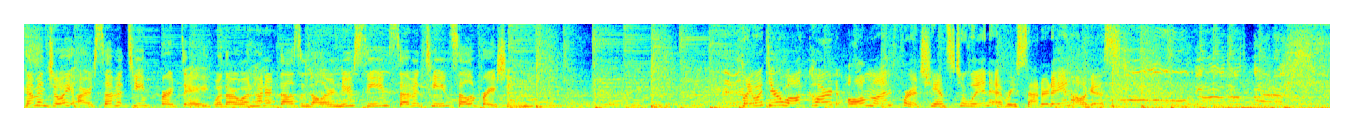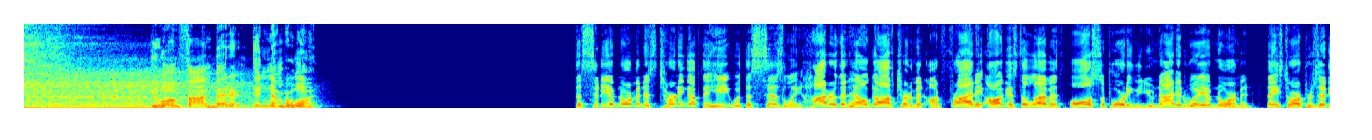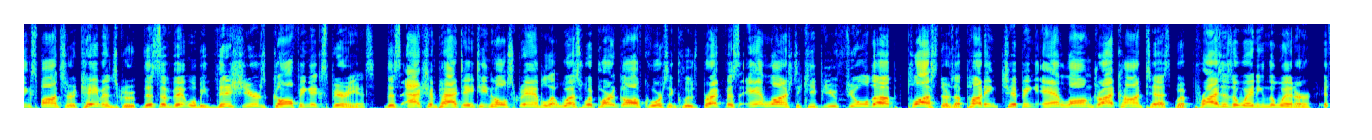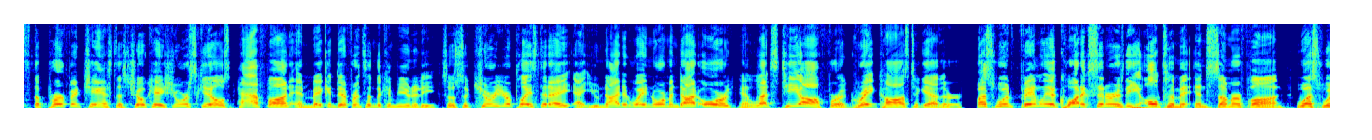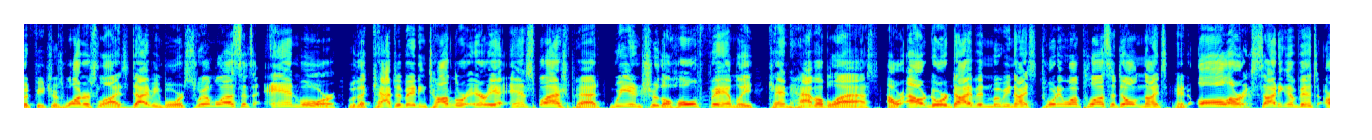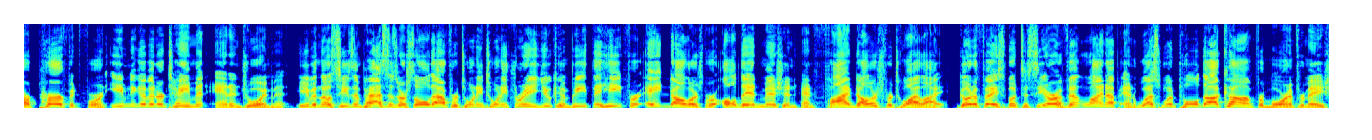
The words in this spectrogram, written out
Come enjoy our 17th birthday with our $100,000 new scene 17 celebration. Play with your wild card all month for a chance to win every Saturday in August. You won't find better than number one. The city of Norman is turning up the heat with the sizzling Hotter Than Hell golf tournament on Friday, August 11th, all supporting the United Way of Norman. Thanks to our presenting sponsor, Cavens Group, this event will be this year's golfing experience. This action packed 18 hole scramble at Westwood Park Golf Course includes breakfast and lunch to keep you fueled up. Plus, there's a putting, chipping, and long drive contest with prizes awaiting the winner. It's the perfect chance to showcase your skills, have fun, and make a difference in the community. So secure your place today at UnitedWayNorman.org and let's tee off for a great cause together. Westwood Family Aquatic Center is the ultimate in summer fun. Westwood features water slides, diving boards, swim lessons, and more. With a captivating toddler area and splash pad, we ensure the whole family can have a blast. Our outdoor dive-in movie nights, 21 plus adult nights, and all our exciting events are perfect for an evening of entertainment and enjoyment. Even though season passes are sold out for 2023, you can beat the heat for $8 for all-day admission and $5 for Twilight. Go to Facebook to see our event lineup and westwoodpool.com for more information.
